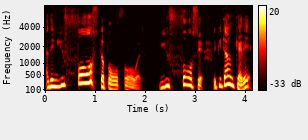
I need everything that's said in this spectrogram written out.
And then you force the ball forward. You force it. If you don't get it,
